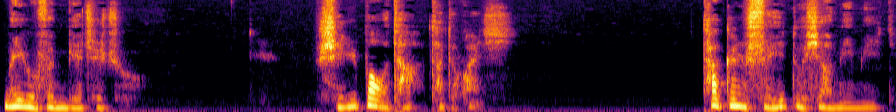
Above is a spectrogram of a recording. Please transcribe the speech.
没有分别之处。谁抱他，他都欢喜。他跟谁都笑眯眯的，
